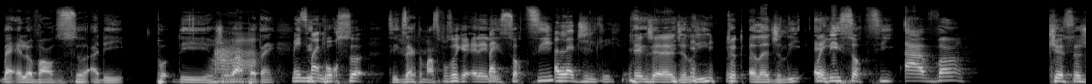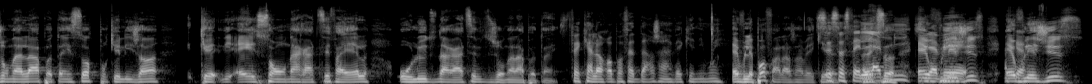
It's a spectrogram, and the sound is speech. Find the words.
ben elle a vendu ça à des des joueurs Ah, potins. made C'est pour ça, c'est exactement. C'est pour ça qu'elle elle Ben, est sortie Allegedly. allegedly, tout allegedly, elle est sortie avant que ce journal-là à Potin sorte pour que les gens que, aient son narratif à elle au lieu du narratif du journal à Potin. Fait qu'elle n'aura pas fait d'argent avec Anyway. Elle voulait pas faire d'argent avec C'est elle. ça, c'était l'ami qui elle voulait avait- juste, Elle Ok. voulait juste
